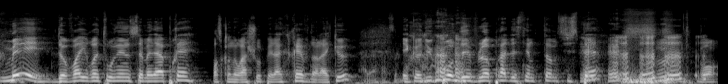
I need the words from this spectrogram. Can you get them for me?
mais devoir y retourner une semaine après parce qu'on aura chopé la crève dans la queue Ah bah, et que du coup on développera des symptômes suspects. Hmm, Bon,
